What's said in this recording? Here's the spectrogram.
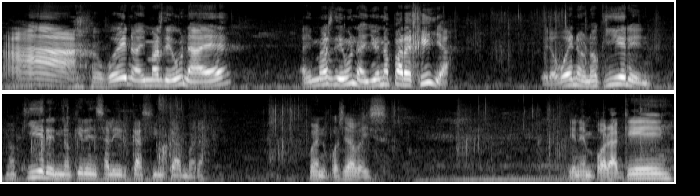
Ah, bueno, hay más de una, ¿eh? Hay más de una y una parejilla. Pero bueno, no quieren, no quieren, no quieren salir casi en cámara. Bueno, pues ya veis. Tienen por aquí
